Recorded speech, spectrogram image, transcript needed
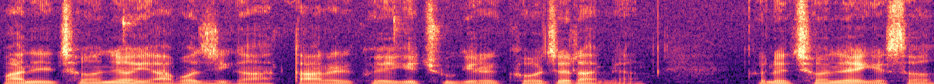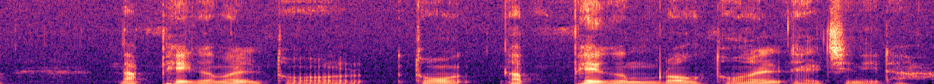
만일 처녀의 아버지가 딸을 그에게 주기를 거절하면 그는 처녀에게서 납폐금을 도, 도, 납 폐금으로 돈을 낼지니라.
